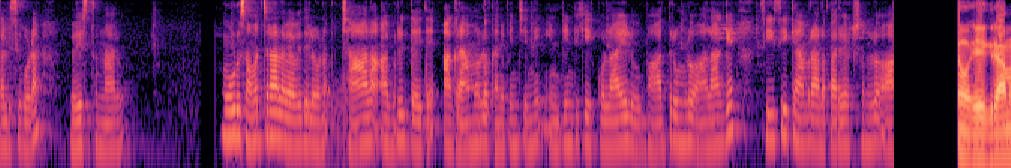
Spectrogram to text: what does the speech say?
కలిసి కూడా వేస్తున్నారు. మూడు సంవత్సరాల వ్యవధిలోన చాలా అభివృద్ధి అయితే ఆ గ్రామంలో కనిపించింది. ఇంటింటికి కుళాయిలు బాత్రూంలు అలాగే సీసీ కెమెరాల పర్యవేక్షణలో ఈ గ్రామ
